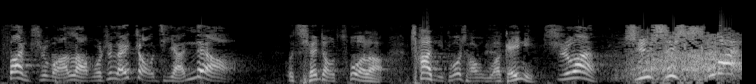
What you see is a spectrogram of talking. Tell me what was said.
饭吃完了，我是来找钱的呀，我钱找错了，差你多少？我给你十万。十十十万。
